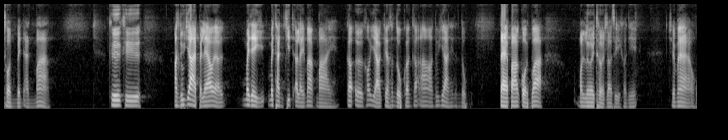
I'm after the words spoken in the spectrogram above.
ชนเป็นอันมาก คือคืออนุญาตไปแล้วไม่ได้ไม่ทันคิดอะไรมากมาย ก็เออเขาอยากจะสนุกกันก็อ้าวอนุญาตให้สนุก แต่ปรากฏว่ามันเลยเถิดแล้วสิคนนี้ใช่ไหมโอ้โห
